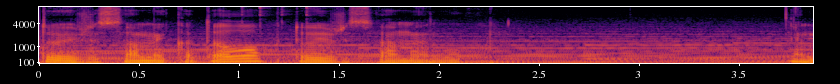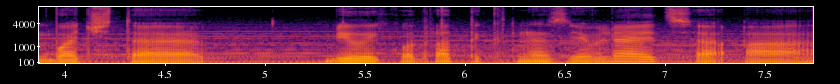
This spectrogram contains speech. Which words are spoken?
Той же самий каталог, той же самий лук. Як бачите, білий квадратик не з'являється, а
